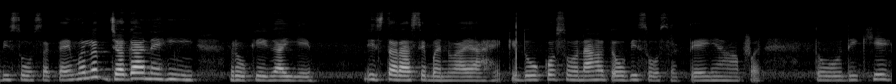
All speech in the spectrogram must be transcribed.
भी सो सकता है। मतलब जगह नहीं रोकेगा ये, इस तरह से बनवाया है कि दो को सोना हो तो भी सो सकते हैं यहाँ पर। तो देखिए,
